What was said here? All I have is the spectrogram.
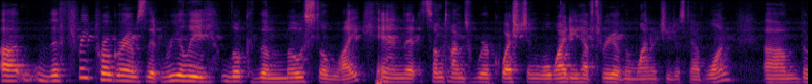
Uh, the three programs that really look the most alike and that sometimes we're questioned, well, why do you have three of them? Why don't you just have one? Um, the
